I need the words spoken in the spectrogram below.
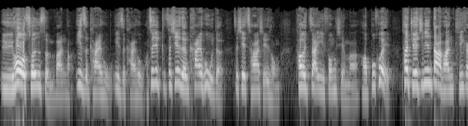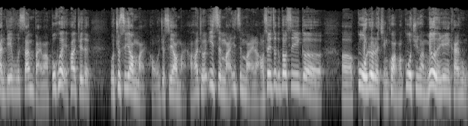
雨后春笋般哈，一直开户，一直开户，这些这些人开户的这些擦鞋童。他会在意风险吗？好，不会。他觉得今天大盘体感跌幅三百吗？不会。他会觉得我就是要买，好，我就是要买，好，他就会一直买，一直买了，好。所以这个都是一个呃过热的情况。好，过去的话没有人愿意开户，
